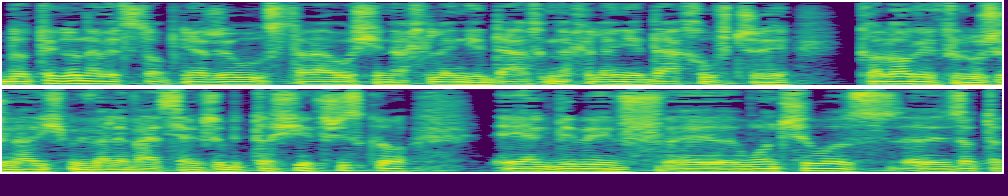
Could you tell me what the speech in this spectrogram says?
Do tego nawet stopnia, że ustalało się nachylenie, dach, nachylenie dachów, czy kolory, które używaliśmy w elewacjach, żeby to się wszystko e, jak gdyby w, e, łączyło z, e, z, oto,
